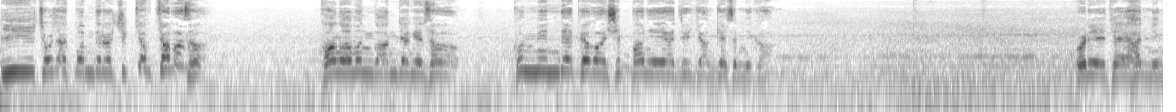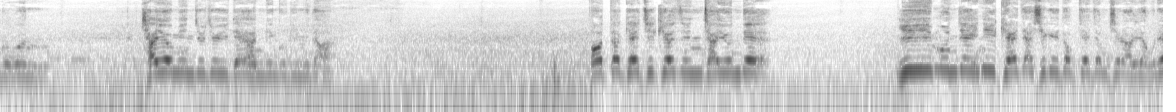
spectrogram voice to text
이 조작범들을 직접 잡아서 광화문 광장에서 국민 대표가 심판해야 되지 않겠습니까? 우리 대한민국은 자유민주주의 대한민국입니다. 어떻게 지켜진 자유인데 이 문재인이 개자식이 독재 정치를 하려고 그래?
